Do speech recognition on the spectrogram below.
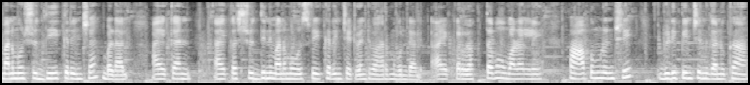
మనము శుద్ధీకరించబడాలి. ఆ యొక్క ఆ యొక్క శుద్ధిని మనము స్వీకరించేటువంటి వారము ఉండాలి. ఆ యొక్క రక్తము మనల్ని పాపం నుంచి విడిపించింది కనుక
